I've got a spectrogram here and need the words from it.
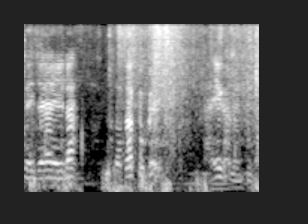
त्याच्या आईला जातो काय आहे घालून तिला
